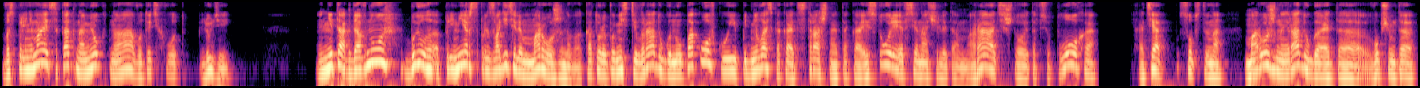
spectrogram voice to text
воспринимается как намек на вот этих вот людей. Не так давно был пример с производителем мороженого, который поместил радугу на упаковку и поднялась какая-то страшная такая история, все начали там орать, что это все плохо. Хотя, собственно, мороженое и радуга это, в общем-то,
